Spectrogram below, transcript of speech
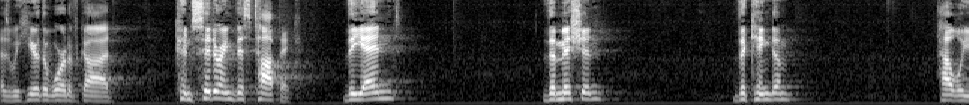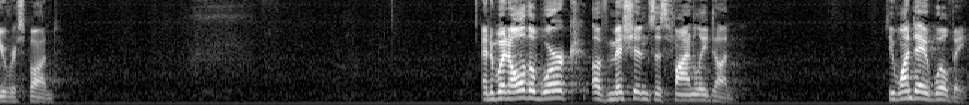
As we hear the Word of God, considering this topic the end, the mission, the kingdom, how will you respond? And when all the work of missions is finally done, see, one day it will be.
